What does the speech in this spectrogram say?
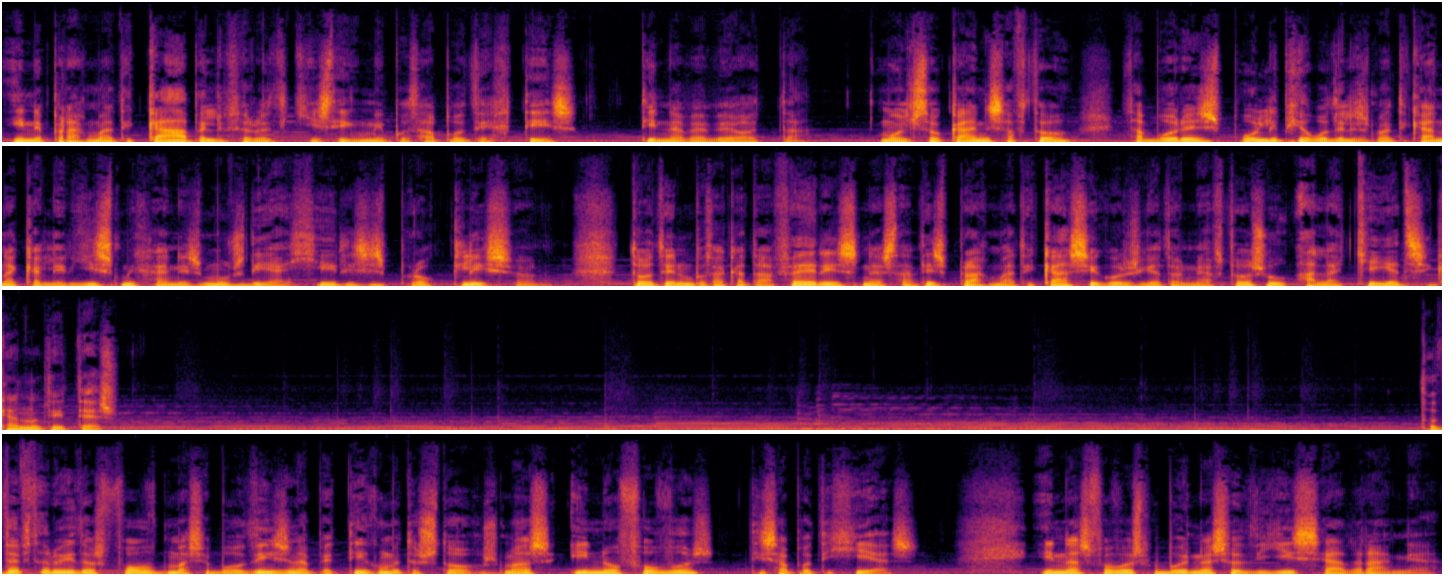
Είναι πραγματικά απελευθερωτική στιγμή που θα αποδεχτείς την αβεβαιότητα. Μόλις το κάνεις αυτό, θα μπορέσεις πολύ πιο αποτελεσματικά να καλλιεργήσεις μηχανισμούς διαχείρισης προκλήσεων. Τότε είναι που θα καταφέρεις να αισθανθείς πραγματικά σίγουρος για τον εαυτό σου, αλλά και για τις ικανότητές σου. Το δεύτερο είδος φόβου που μας εμποδίζει να πετύχουμε τους στόχους μας είναι ο φόβος της αποτυχίας. Είναι ένας φόβος που μπορεί να σε οδηγήσει σε αδράνεια.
